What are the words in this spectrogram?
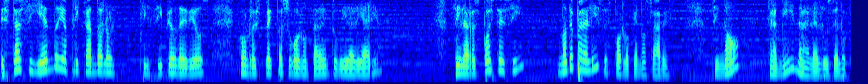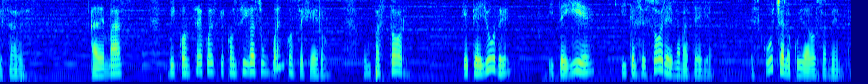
¿Estás siguiendo y aplicando los principios de Dios con respecto a su voluntad en tu vida diaria? Si la respuesta es sí, no te paralices por lo que no sabes, sino Camina a la luz de lo que sabes. Además, mi consejo es que consigas un buen consejero, un pastor, que te ayude y te guíe y te asesore en la materia. Escúchalo cuidadosamente.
